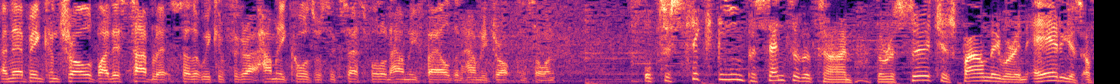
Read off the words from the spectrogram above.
And they're being controlled by this tablet so that we can figure out how many calls were successful and how many failed and how many dropped and so on. Up to 16% of the time, the researchers found they were in areas of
